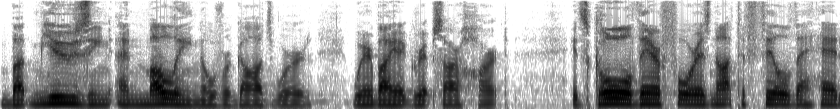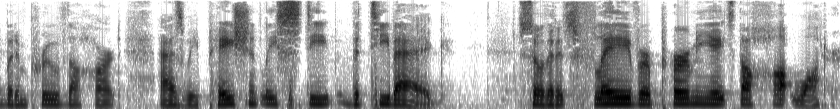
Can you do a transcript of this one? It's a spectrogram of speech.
but musing and mulling over God's Word, whereby it grips our heart. Its goal, therefore, is not to fill the head, but improve the heart as we patiently steep the tea bag so that its flavor permeates the hot water.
